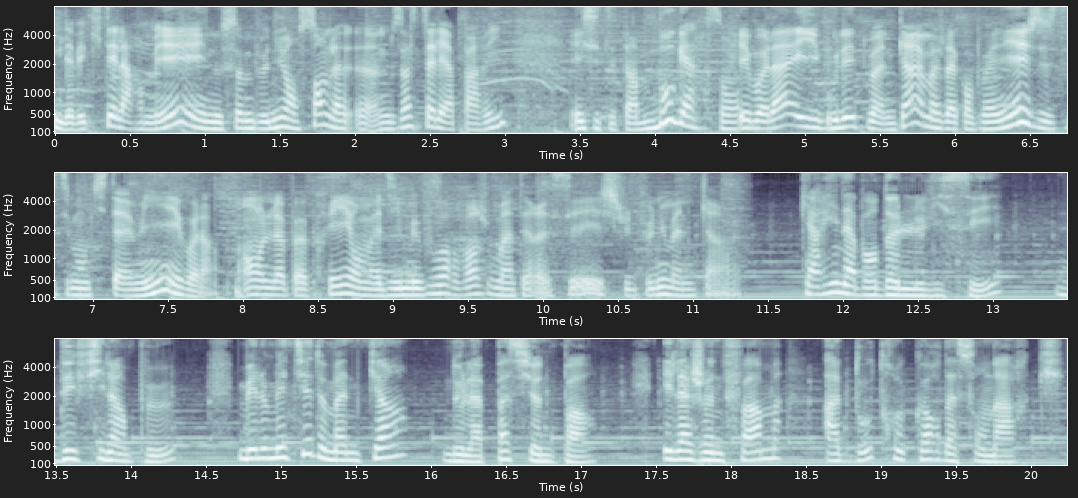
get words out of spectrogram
il avait quitté l'armée et nous sommes venus ensemble à- à nous installer à Paris. Et c'était un beau garçon. Et voilà, et il voulait être mannequin et moi je l'accompagnais. C'était mon petit ami et voilà. On ne l'a pas pris. On m'a dit mais vous en revanche vous m'intéressez et je suis devenue mannequin. ouais. Karine abandonne le lycée, défile un peu, mais le métier de mannequin ne la passionne pas. Et la jeune femme a d'autres cordes à son arc.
